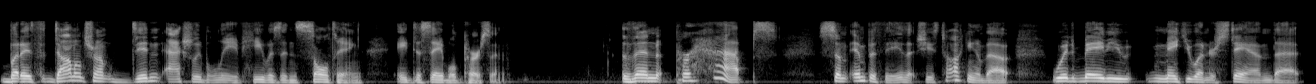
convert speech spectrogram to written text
But if Donald Trump didn't actually believe he was insulting a disabled person, then perhaps some empathy that she's talking about would maybe make you understand that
